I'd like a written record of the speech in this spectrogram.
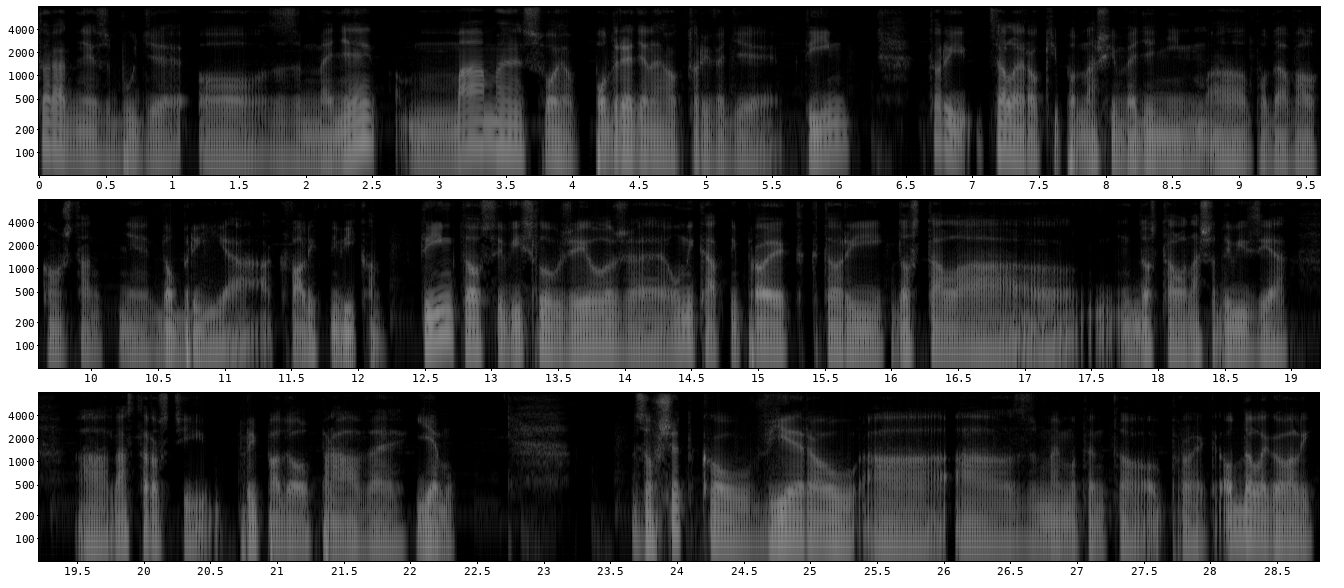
ktorá dnes bude o zmene. Máme svojho podriadeného, ktorý vedie tým, ktorý celé roky pod našim vedením podával konštantne dobrý a kvalitný výkon. Týmto si vyslúžil, že unikátny projekt, ktorý dostala, dostala naša divízia na starosti, pripadol práve jemu so všetkou vierou a, a sme mu tento projekt oddelegovali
